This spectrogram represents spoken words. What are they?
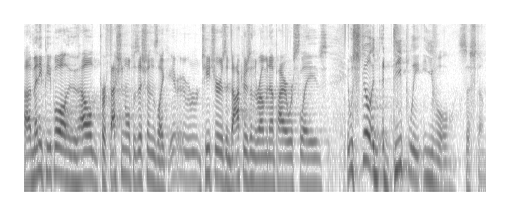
uh, many people who held professional positions like uh, teachers and doctors in the Roman Empire were slaves. It was still a, a deeply evil system.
